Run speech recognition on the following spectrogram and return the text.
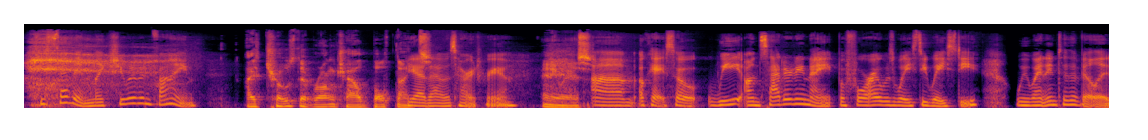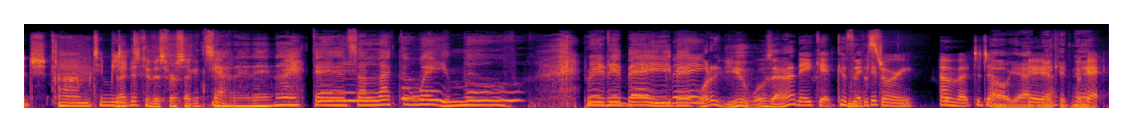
She's seven, like she would have been fine. I chose the wrong child both nights. Yeah, that was hard for you. Anyways, Um, okay, so we on Saturday night before I was wasty wasty, we went into the village um to meet can I just do this for a second? Yeah. Saturday night dance. I like the way you move, pretty Naked baby. baby. What did you? What was that? naked because of the story I'm about to tell. Oh yeah, naked. Nick. Okay,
